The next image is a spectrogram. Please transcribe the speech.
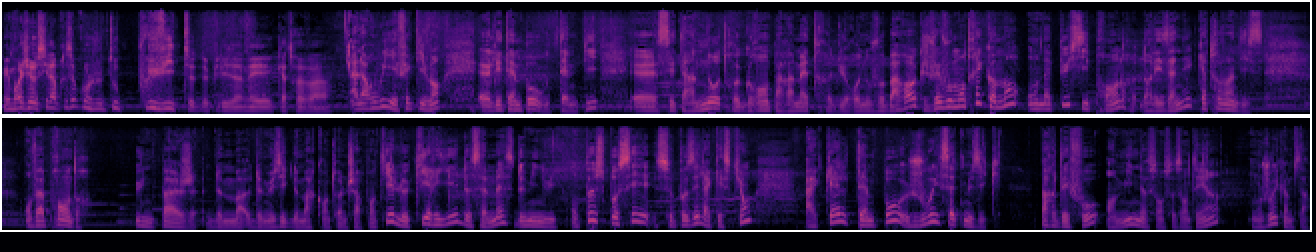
Mais moi, j'ai aussi l'impression qu'on joue tout plus vite depuis les années 80. Alors oui, effectivement, euh, les tempos ou tempi, euh, c'est un autre grand paramètre du renouveau baroque. Je vais vous montrer comment on a pu s'y prendre dans les années 90. On va prendre une page de, de musique de Marc-Antoine Charpentier, le Kyrie de sa messe de minuit. On peut se poser, se poser la question à quel tempo jouer cette musique? Par défaut, en 1961, on jouait comme ça.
